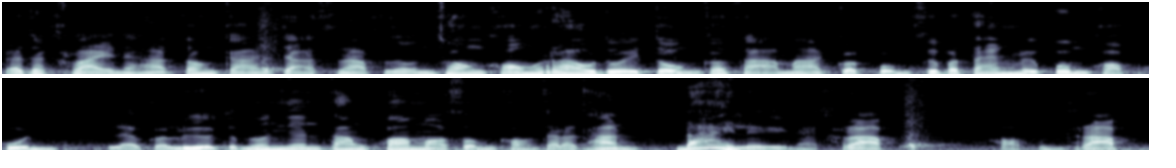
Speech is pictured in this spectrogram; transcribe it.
และถ้าใครนะฮะต้องการจะสนับสนุนช่องของเราโดยตรงก็สามารถกดปุ่มซุปเปอร์แตงหรือปุ่มขอบคุณ แล้วก็เลือกจำนวนเงินตามความเหมาะสมของแต่ละท่านได้เลยนะครับ ขอบคุณครับ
